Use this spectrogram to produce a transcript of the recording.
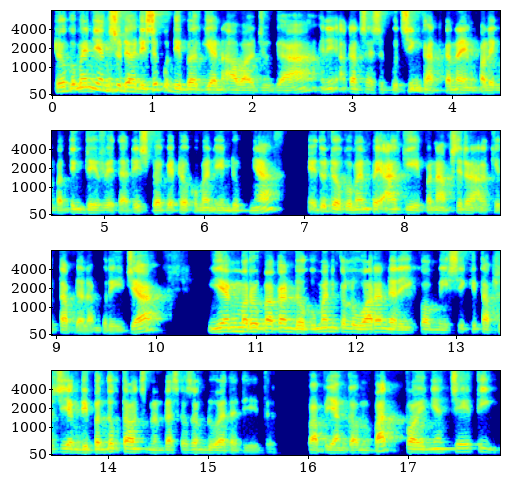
Dokumen yang sudah disebut di bagian awal juga, ini akan saya sebut singkat karena yang paling penting DV tadi sebagai dokumen induknya, yaitu dokumen PAG, Penafsiran Alkitab dalam Gereja, yang merupakan dokumen keluaran dari Komisi Kitab Suci yang dibentuk tahun 1902 tadi itu. Bab yang keempat, poinnya C3.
